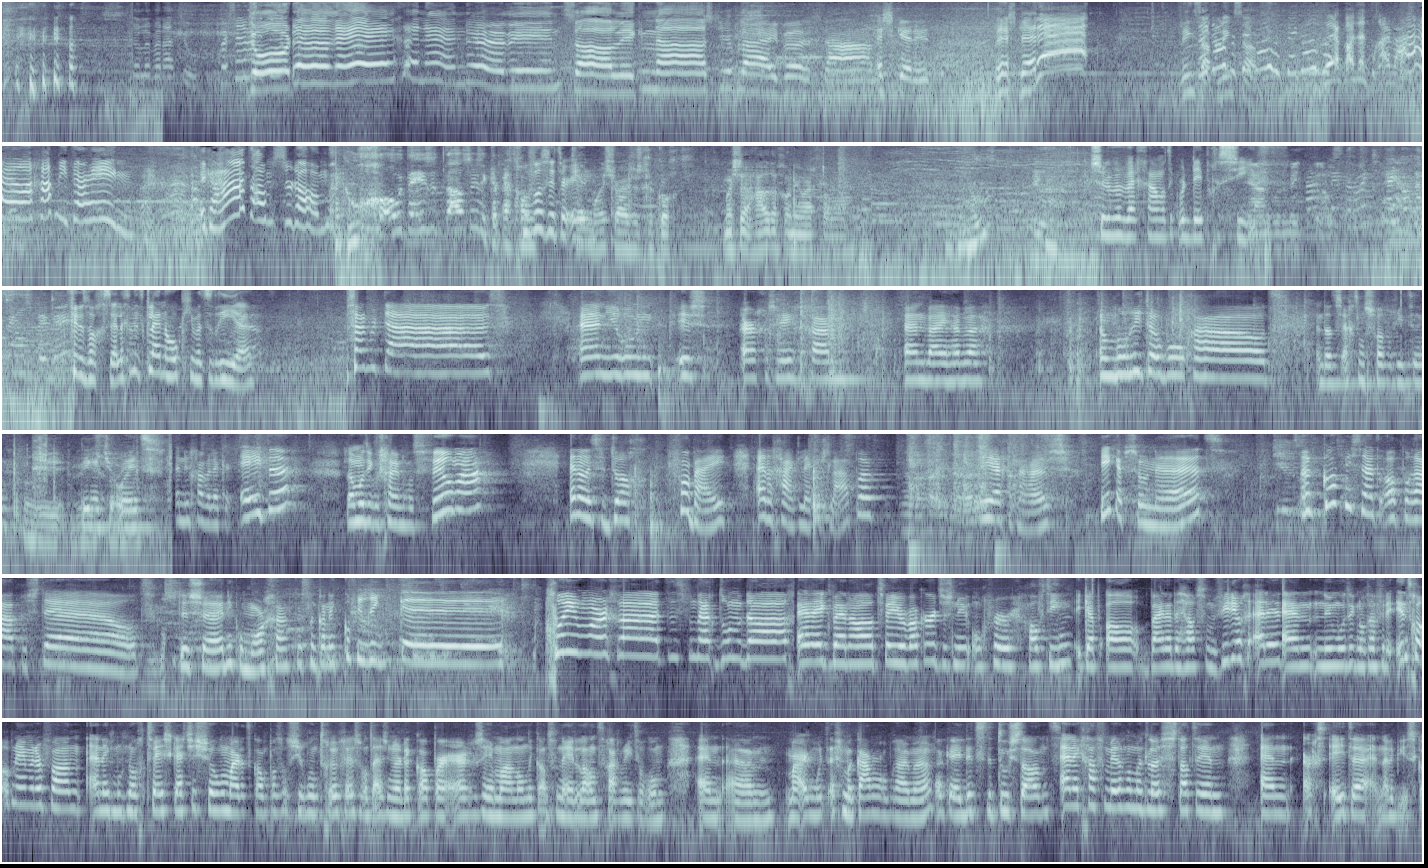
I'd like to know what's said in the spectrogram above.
We- Door de regen en de wind zal ik naast je blijven staan. Let's get it. Let's get it! Linksaf, linksaf. Hij gaat niet daarheen. Ik haat Amsterdam. Kijk hoe groot deze tas is. Ik heb echt gewoon Hoeveel zit erin? twee moisturizers gekocht. Maar ze houden gewoon heel erg van me. Zullen we weggaan, want ik word depressief. Ja, ik word een beetje. Ik vind het wel gezellig in dit kleine hokje met z'n drieën. We zijn weer thuis. En Jeroen is ergens heen gegaan. En wij hebben een burrito bol gehaald. En dat is echt ons favoriete dingetje ooit. En nu gaan we lekker eten. Dan moet ik waarschijnlijk nog wat filmen. En dan is de dag voorbij. En dan ga ik lekker slapen. En jij gaat naar huis. Ik heb zo net een koffiezetapparaat besteld. Dus komt morgen. Dus dan kan ik koffie drinken. Goedemorgen, het is vandaag donderdag. En ik ben al twee uur wakker. Het is nu ongeveer half tien. Ik heb al bijna de helft van mijn video geëdit. En nu moet ik nog even de intro opnemen ervan. En ik moet nog twee sketches filmen. Maar dat kan pas als Jeroen terug is. Want hij is nu naar de kapper ergens helemaal aan de andere kant van Nederland. Vraag me niet waarom. En, ehm, maar ik moet even mijn kamer opruimen. Oké, dit is de toestand. En ik ga vanmiddag nog met de stad in. En ergens eten en naar de bioscoop.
